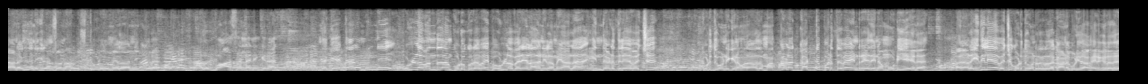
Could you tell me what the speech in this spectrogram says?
நான் எங்கே நிற்கிறேன்னு சொன்னால் ஒரு ஸ்டூலுக்கு மேலே தான் நிற்கிறேன் அது வாசலில் நிற்கிறேன் இந்த கேட்டால் முந்தி உள்ளே வந்து தான் கொடுக்குறவ இப்போ உள்ள விரையில்லாத நிலைமையால் இந்த இடத்துலையே வச்சு கொடுத்து கொண்டிருக்கிறோம். அதாவது மக்களை கட்டுப்படுத்தவே இன்றைய தினம் முடியலை. அதனால் இதிலேயே வச்சு கொடுத்து கொண்டிருக்கிறத காணக்கூடியதாக இருக்கிறது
